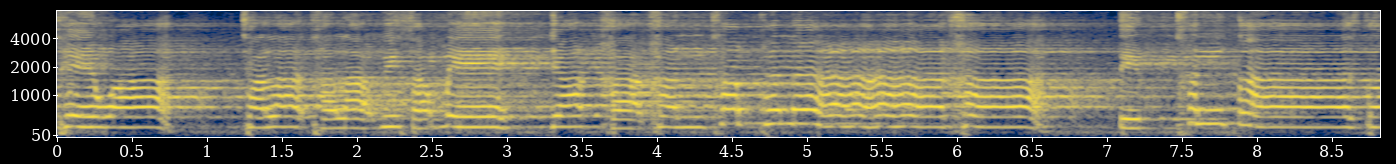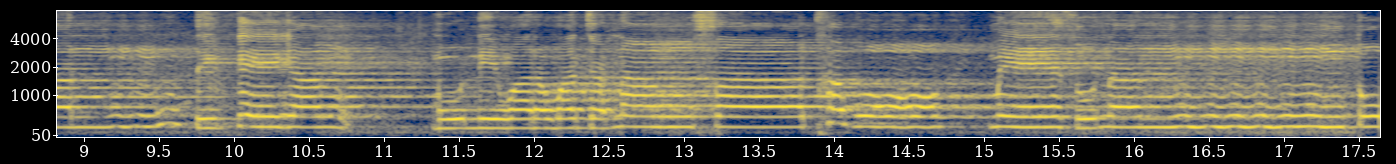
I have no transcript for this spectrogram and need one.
เทวาชะละถะละวิสะเมยะขาคันทัพพนาคา ติดทันตาสันติเกยังมุนิวารวัจนังสาทโวเมสุนันตุ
